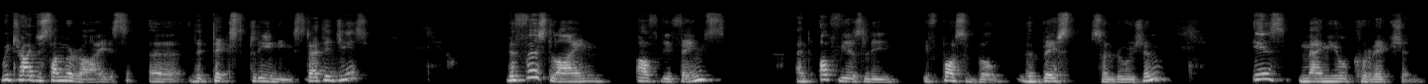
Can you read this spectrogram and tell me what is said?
we try to summarize uh, the text cleaning strategies. The first line of defense, and obviously, if possible, the best solution, is manual correction,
